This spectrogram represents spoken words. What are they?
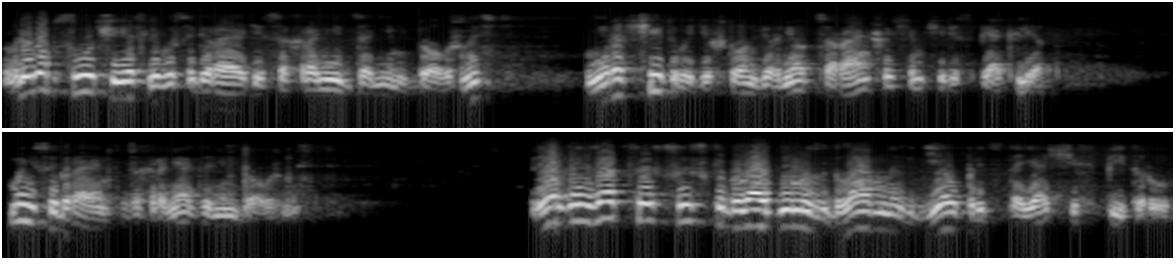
В любом случае, если вы собираетесь сохранить за ним должность, не рассчитывайте, что он вернется раньше, чем через пять лет. Мы не собираемся сохранять за ним должность. Реорганизация сыска была одним из главных дел, предстоящих Питеру.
